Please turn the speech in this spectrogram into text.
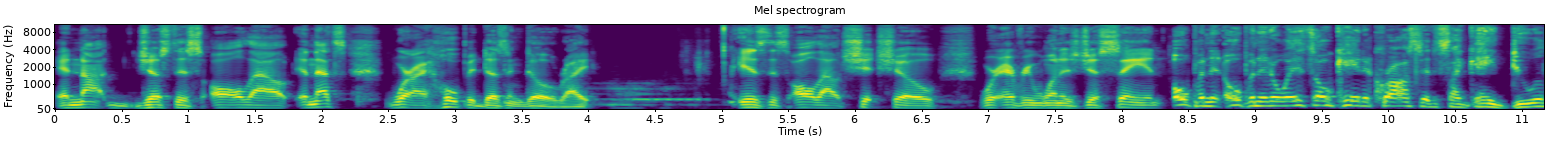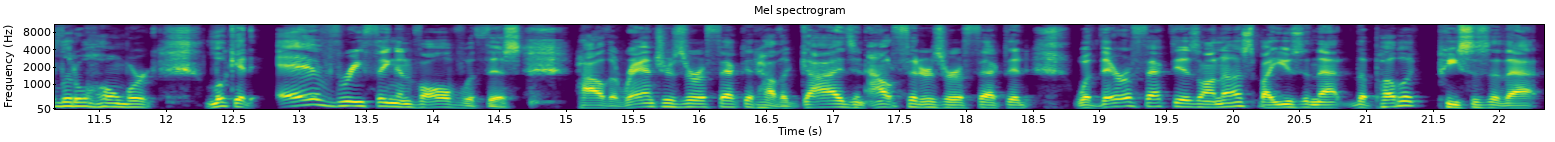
and not just this all out. And that's where I hope it doesn't go, right? Is this all out shit show where everyone is just saying, open it, open it, oh, it's okay to cross it. It's like, hey, do a little homework. Look at everything involved with this, how the ranchers are affected, how the guides and outfitters are affected, what their effect is on us by using that, the public pieces of that,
